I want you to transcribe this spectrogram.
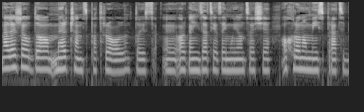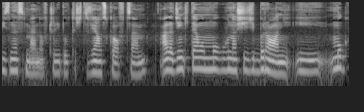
Należał do Merchants Patrol, to jest y, organizacja zajmująca się ochroną miejsc pracy biznesmenów, czyli był też związkowcem. Ale dzięki temu mógł nosić broń i mógł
